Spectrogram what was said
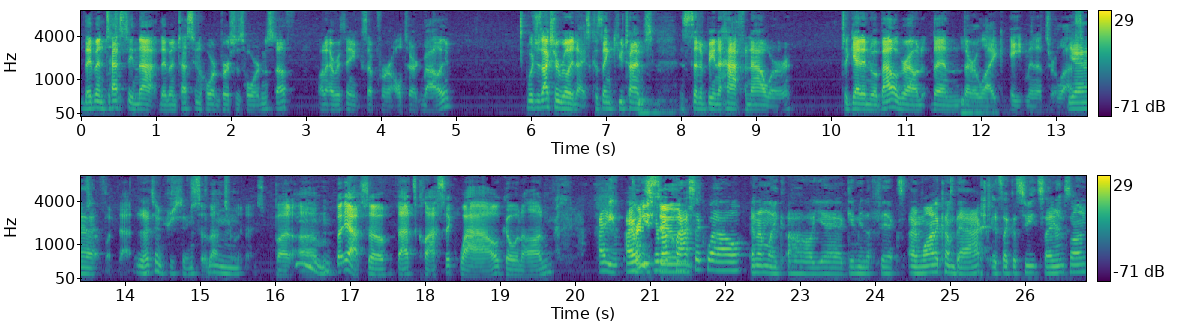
they've been testing that. They've been testing horde versus horde and stuff on everything except for Alterac Valley, which is actually really nice because then queue times instead of being a half an hour to get into a battleground, then they're like eight minutes or less Yeah. and stuff like that. that's interesting. So that's Hmm. really nice. But um, Hmm. but yeah, so that's classic WoW going on. I, I Pretty always hear about classic WoW, and I'm like, oh yeah, give me the fix. I want to come back. It's like a sweet siren song,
